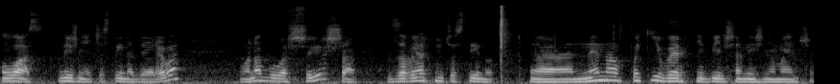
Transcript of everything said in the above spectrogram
у вас нижня частина дерева вона була ширша за верхню частину. Е, Не навпаки, верхня більша, нижня менша.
